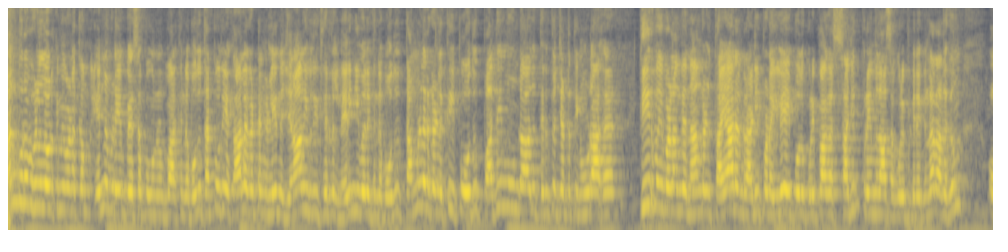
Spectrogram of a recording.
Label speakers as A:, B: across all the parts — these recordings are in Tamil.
A: அன்புறவுகள் எல்லோருக்குமே வணக்கம். என்ன விடயம் பேச போகணும் பார்க்கின்ற போது தற்போதைய காலகட்டங்களில் இந்த ஜனாதிபதி தேர்தல் நெருங்கி வருகின்ற போது தமிழர்களுக்கு இப்போது பதிமூன்றாவது திருத்தச் சட்டத்தின் ஊடாக தீர்வை வழங்க நாங்கள் தயார் என்ற அடிப்படையிலே இப்போது குறிப்பாக சஜித் பிரேமதாச குறிப்பிட்டிருக்கின்றார். அதுவும்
